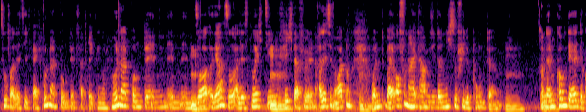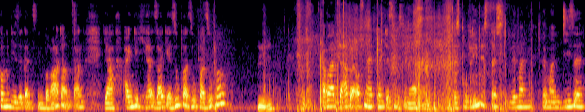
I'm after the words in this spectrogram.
Zuverlässigkeit, 100 Punkte in Verträglichkeit und 100 Punkte in, in, in mhm. so, ja, so alles durchziehen, mhm. Pflicht erfüllen, alles in Ordnung. Mhm. Und bei Offenheit haben sie dann nicht so viele Punkte. Mhm. Und dann kommt der, da kommen diese ganzen Berater und sagen, ja, eigentlich seid ihr super, super, super. Mhm. Aber da bei Offenheit könnte es ein bisschen mehr sein. Das Problem ist, dass wenn man, wenn man diese,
